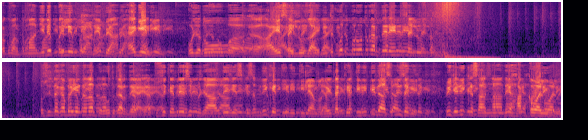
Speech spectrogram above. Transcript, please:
ਭਗਵੰਤ ਮਾਨ ਜੀ ਦੇ ਪਹਿਲੇ ਪੁਰਾਣੇ ਬਿਆਨ ਹੈਗੇ ਨੇ। ਉਹ ਜਦੋਂ ਆਏ ਸੈਲੂਜ ਆਏ ਨੇ ਤੇ ਖੁਦ ਵਿਰੋਧ ਕਰਦੇ ਰਹੇ ਨੇ ਸੈਲੂਸ ਦਾ। ਤੁਸੀਂ ਤਾਂ ਕਹਾਂ ਬਈ ਇਹਨਾਂ ਦਾ ਵਿਰੋਧ ਕਰਦੇ ਆਇਆ ਤੁਸੀਂ ਕਹਿੰਦੇ ਅਸੀਂ ਪੰਜਾਬ ਦੇ ਜਿਸ ਕਿਸਮ ਦੀ ਖੇਤੀ ਨੀਤੀ ਲਿਆਵਾਂਗੇ ਤਾਂ ਖੇਤੀ ਨੀਤੀ ਦੱਸ ਨਹੀਂ ਸਕੇ ਵੀ ਜਿਹੜੀ ਕਿਸਾਨਾਂ ਦੇ ਹੱਕ ਵਾਲੀ ਹੋਵੇ।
